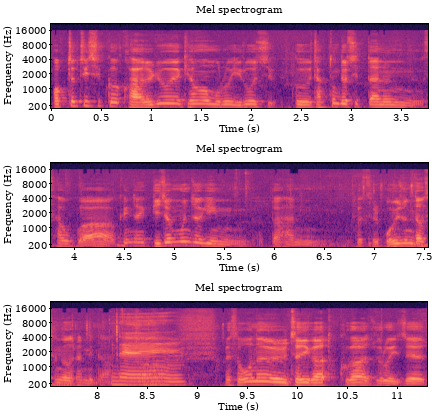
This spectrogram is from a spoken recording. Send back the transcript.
법적 지식과 관료의 경험으로 이루어지 그 작동될 수 있다는 사고가 굉장히 비전문적인 어떠한 것을 보여준다고 생각을 합니다. 네. 그래서 오늘 저희가 토크가 주로 이제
